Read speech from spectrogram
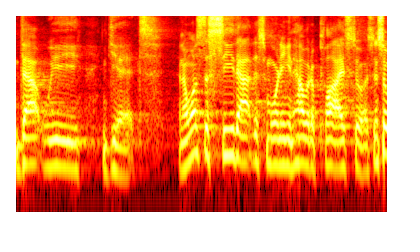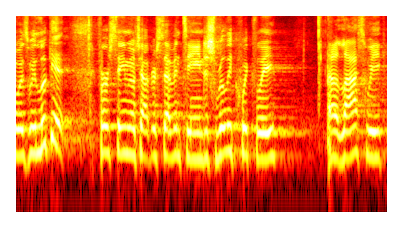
that we get. And I want us to see that this morning and how it applies to us. And so as we look at 1 Samuel chapter 17, just really quickly, uh, last week,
